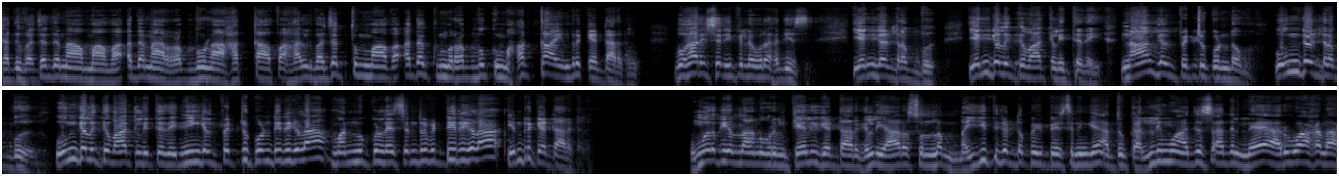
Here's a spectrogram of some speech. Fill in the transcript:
கது வஜதனாமா வதனா ரப்புனா ஹக்கா பஹல் வஜத்தும்மா வதக்கும் ரப்புக்கும் ஹக்கா என்று கேட்டார்கள். புகாரி ஷெரீஃபில் ஒரு ஹதீஸ். எங்கள் ரப்பு எங்களுக்கு வாக்களித்ததை நாங்கள் பெற்றுக்கொண்டோம். உங்கள் ரப்பு உங்களுக்கு வாக்களித்ததை நீங்கள் பெற்றுக்கொண்டீர்களா? மண்ணுக்குள்ளே சென்று விட்டீர்களா? என்று கேட்டார்கள். உமரதி அல்லானவர்கள் கேள்வி கேட்டார்கள் யார சொல்ல மையத்து கிட்ட போய் பேசுனீங்க? அது கல்லிமு அஜசாது லே அருவாகலா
